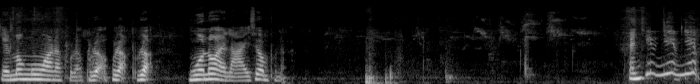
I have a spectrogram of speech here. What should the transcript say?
เห็นบ่งัวนะพุ่นละพุ่นละพุ่นละพุ่นละงัวน้อยหลายช่อมพุ่นละอันยิ้มยิ้มยิ้ม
